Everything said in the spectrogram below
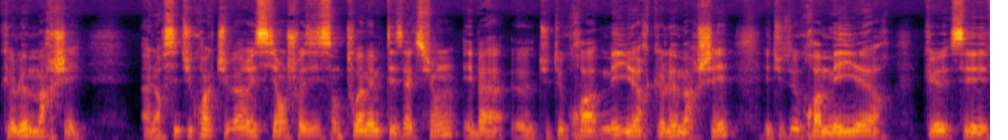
que le marché. Alors si tu crois que tu vas réussir en choisissant toi-même tes actions, eh ben, euh, tu te crois meilleur que le marché et tu te crois meilleur que ces,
